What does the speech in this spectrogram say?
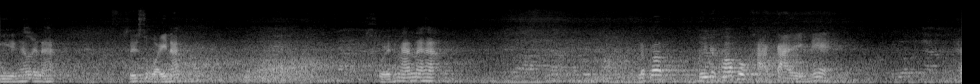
ดีๆทั้งนั้นเลยนะฮะสวยๆนะ สวยทั้งนั้นนะฮะแล้วก็โดยเฉพาะพวกขาไก่เนี่ยใคร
